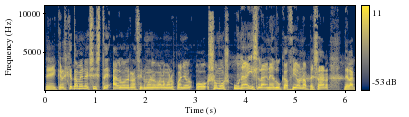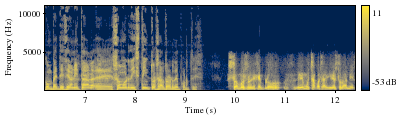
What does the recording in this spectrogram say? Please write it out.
Eh, ¿Crees que también existe algo de racismo en el balonmano español o somos una isla en educación a pesar de la competición y tal? Eh, ¿Somos distintos a otros deportes? Somos un ejemplo de muchas cosas y en esto también.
